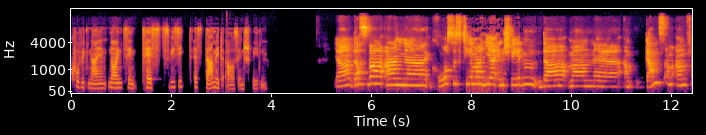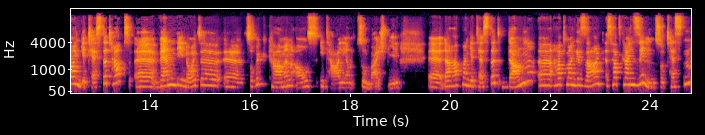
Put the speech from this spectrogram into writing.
Covid-19-Tests. Wie sieht es damit aus in Schweden? Ja, das war ein äh, großes Thema hier in Schweden, da man äh, am, ganz am Anfang getestet hat, äh, wenn die Leute äh, zurückkamen aus Italien zum Beispiel. Äh, da hat man getestet, dann äh, hat man gesagt, es hat keinen Sinn zu testen,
